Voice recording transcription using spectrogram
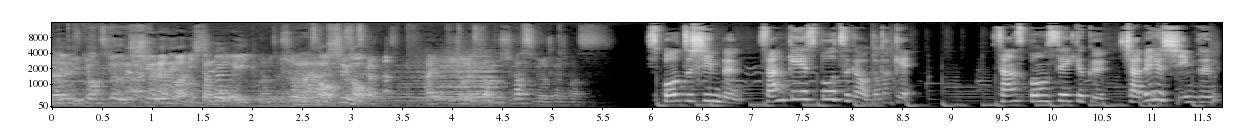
立週連番にした方がいいってことでしょそうそうはい、以上でスタートします。よろしくお願いします。スポーツ新聞、サンケイスポーツがお届け。サンスポン政局、喋る新聞。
